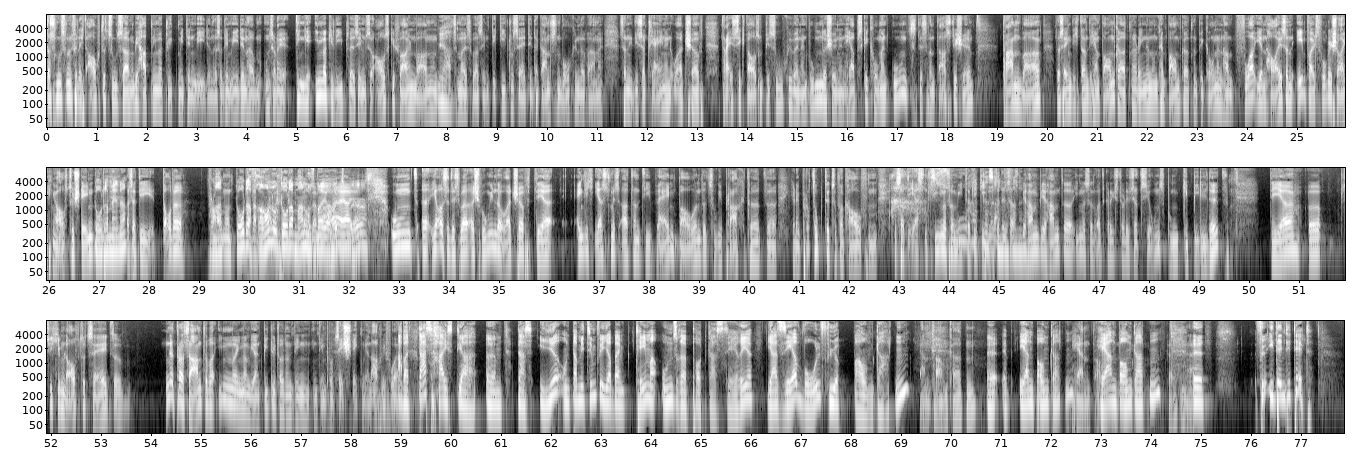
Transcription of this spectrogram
das muss man vielleicht auch dazu sagen, wir hatten immer Glück mit den Medien. Also die Medien haben unsere Dinge immer geliebt, weil sie eben so ausgefallen waren. Und ja. damals war es eben die Titelseite der ganzen Woche. Und auf einmal sind in dieser kleinen Ortschaft 30.000 Besucher über einen wunderschönen Herbst gekommen. Und das Fantastische, dran war, dass eigentlich dann die Herrn Baumgartnerinnen und Herrn Baumgartner begonnen haben, vor ihren Häusern ebenfalls Vogelscheuchen aufzustellen. Dodermänner? Also die Doder Frauen und Doder Frauen und Doder Mann muss man ja heute. Ja, ja. Und äh, ja, also das war ein Schwung in der Ortschaft, der eigentlich erstmals auch dann die Weinbauern dazu gebracht hat, äh, ihre Produkte zu verkaufen. Es hat die ersten Zimmervermieter so gegeben. Das also das heißt, wir haben, wir haben da immer so eine Art Kristallisationspunkt gebildet, der äh, sich im Laufe der Zeit äh, nicht rasant, aber immer, immer mehr entwickelt hat und in, in dem Prozess stecken wir nach wie vor. Aber das heißt ja, ähm, dass ihr, und damit sind wir ja beim Thema unserer Podcast-Serie, ja sehr wohl für Baumgarten. Jan Baumgarten. äh, äh Ehrenbaumgarten, Herrenbaum. Herrenbaumgarten äh, für Identität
